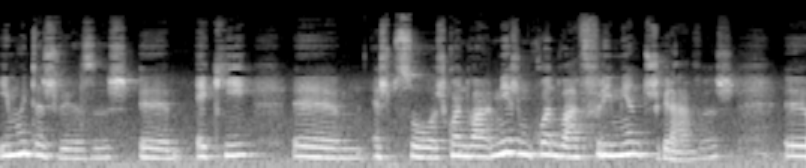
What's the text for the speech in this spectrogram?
E muitas vezes eh, aqui eh, as pessoas, quando há, mesmo quando há ferimentos graves, eh,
